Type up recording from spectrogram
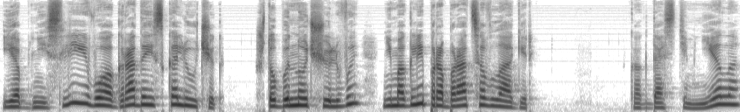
и обнесли его оградой из колючек, чтобы ночью львы не могли пробраться в лагерь. Когда стемнело,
